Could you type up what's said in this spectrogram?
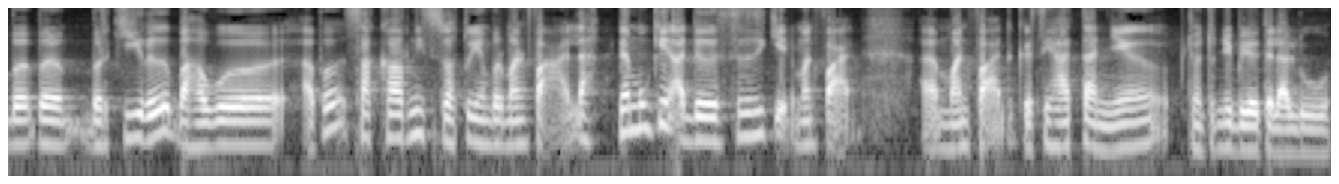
ber, ber, berkira bahawa apa sakar ni sesuatu yang bermanfaat lah. Dan mungkin ada sedikit manfaat uh, manfaat kesihatannya contohnya bila terlalu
